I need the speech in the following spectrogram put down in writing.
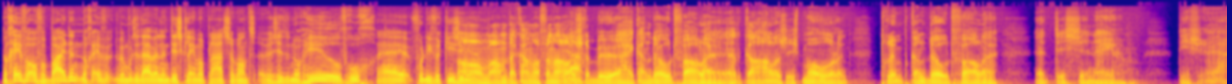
Nog even over Biden. Nog even, we moeten daar wel een disclaimer plaatsen. Want we zitten nog heel vroeg hè, voor die verkiezingen. Oh man, daar kan nog van alles Ja. gebeuren. Hij kan doodvallen. Het kan, alles is mogelijk. Trump kan doodvallen. Het is, eh, nee, het is, eh, ja,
